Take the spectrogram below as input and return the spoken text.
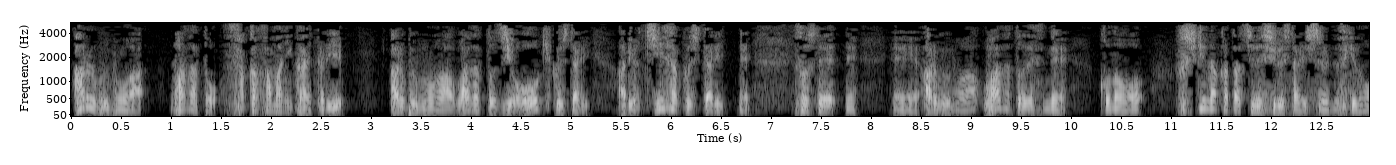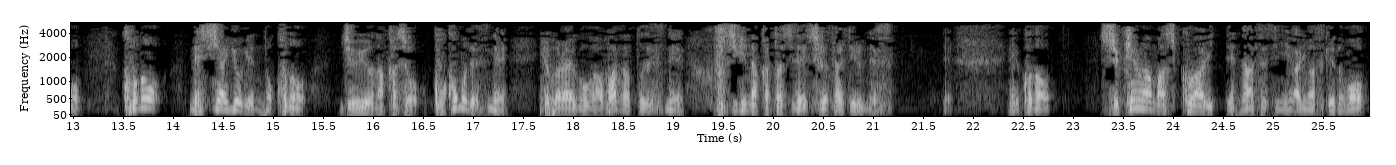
ある部分はわざと逆さまに書いたり、ある部分はわざと字を大きくしたり、あるいは小さくしたり、ね、そしてね、えー、ある部分はわざとですね、この不思議な形で記したりしてるんですけども、このメシア予言のこの重要な箇所、ここもですね、ヘブライ語がわざとですね、不思議な形で記されているんです。この、主権は増し加わりって何節にありますけれども、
